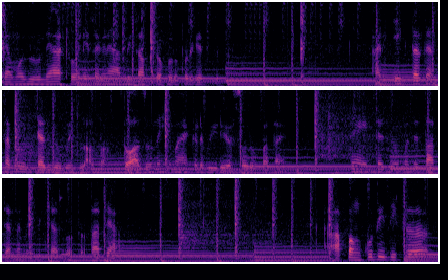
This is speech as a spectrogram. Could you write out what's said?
त्यामुळे जुन्या आठवणी सगळ्या आम्हीच आमच्या बरोबर घेतल्या. आणि एक तर त्यांचा मी इंटरव्ह्यू घेतला होता. तो अजूनही माझ्याकडे व्हिडिओ स्वरूपात आहे. त्या इंटरव्ह्यूमध्ये तात्यांना मी विचारलं होतं तात्या पंकू दिदीचं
